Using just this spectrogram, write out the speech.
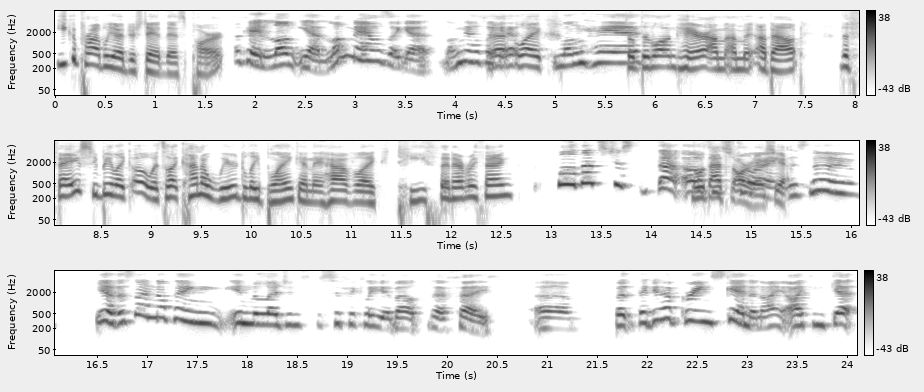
you could probably understand this part. Okay, long yeah, long nails I get. Long nails I Uh, get. like long hair. the, the long hair I'm I'm about the face you'd be like oh it's like kind of weirdly blank and they have like teeth and everything Well, that's just that artist Oh, that's artist, yeah. There's no, yeah, there's no nothing in the legend specifically about their face. Um, but they do have green skin, and I, I can get,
